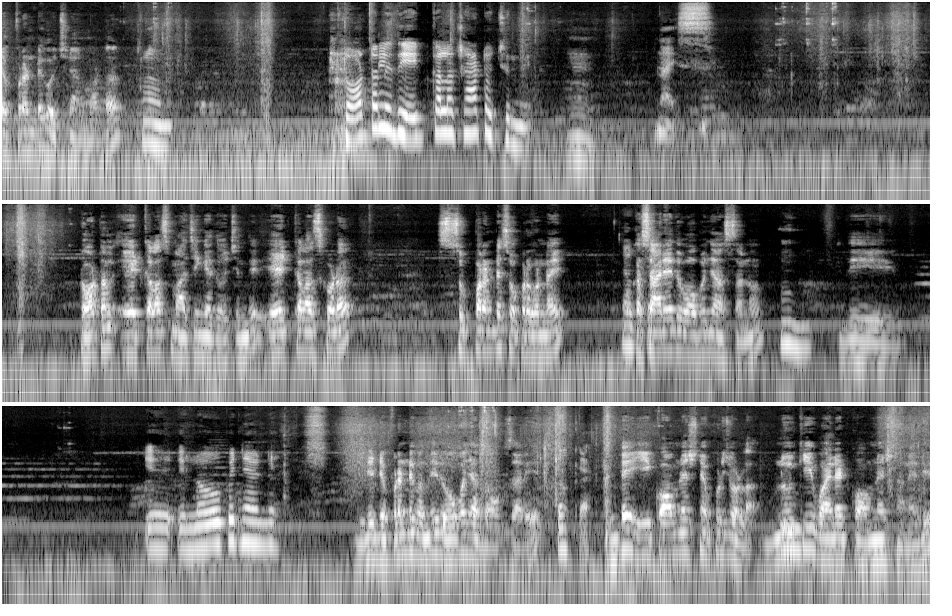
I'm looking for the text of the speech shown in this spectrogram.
డిఫరెంట్గా వచ్చినాయి అనమాట టోటల్ ఇది ఎయిట్ కలర్ చార్ట్ వచ్చింది. Nice total eight colours matching అయితే వచ్చింది. ఎయిట్ కలర్స్ కూడా సూపర్ అంటే సూపర్గా ఉన్నాయి. ఒకసారి అయితే ఓపెన్ చేస్తాను. ఇది ఎల్లో ఓపెన్ చేయండి. ఇది డిఫరెంట్గా ఉంది. ఇది ఓపెన్ చేద్దాం ఒకసారి. ఓకే. అంటే ఈ కాంబినేషన్ ఎప్పుడు చూడాల? బ్లూ కి వైలెట్ కాంబినేషన్ అనేది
